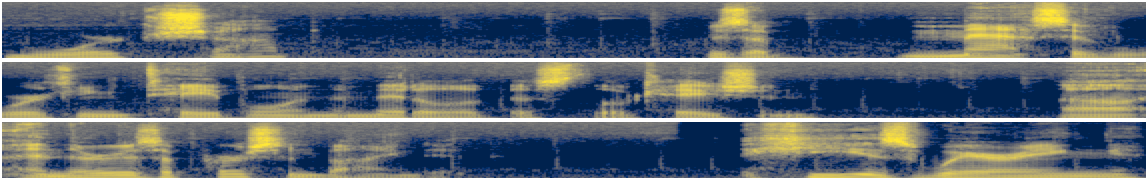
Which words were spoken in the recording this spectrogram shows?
workshop. There's a massive working table in the middle of this location, uh, and there is a person behind it. He is wearing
